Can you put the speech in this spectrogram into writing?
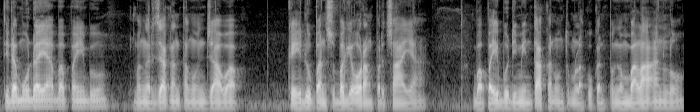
Tidak mudah ya Bapak Ibu mengerjakan tanggung jawab kehidupan sebagai orang percaya. Bapak Ibu dimintakan untuk melakukan pengembalaan loh.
